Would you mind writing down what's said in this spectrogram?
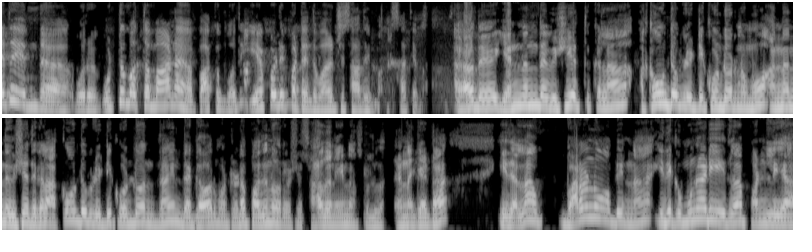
எது இந்த ஒரு ஒட்டுமொத்தமான பார்க்கும்போது எப்படிப்பட்ட இந்த வளர்ச்சி சாத்தியமா சாத்தியமா? அதாவது எந்தெந்த விஷயத்துக்கெல்லாம் அக்கௌண்டபிலிட்டி கொண்டு வரணுமோ அந்தந்த விஷயத்துக்கெல்லாம் அக்கௌண்டபிலிட்டி கொண்டு வந்து தான் இந்த கவர்மெண்டோட பதினோரு வருஷம் சாதனைன்னு நான் சொல்லுவேன். என்ன கேட்டா இதெல்லாம் வரணும் அப்படின்னா இதுக்கு முன்னாடி இதெல்லாம் பண்ணலையா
